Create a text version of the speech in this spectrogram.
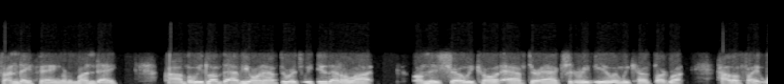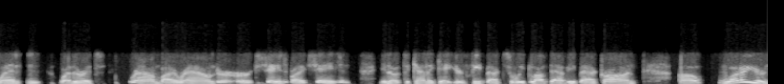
Sunday thing or Monday, uh, but we'd love to have you on afterwards. We do that a lot on this show. We call it After Action Review, and we kind of talk about how the fight went and whether it's round by round or, or exchange by exchange, and you know to kind of get your feedback. So we'd love to have you back on. Uh, what are your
